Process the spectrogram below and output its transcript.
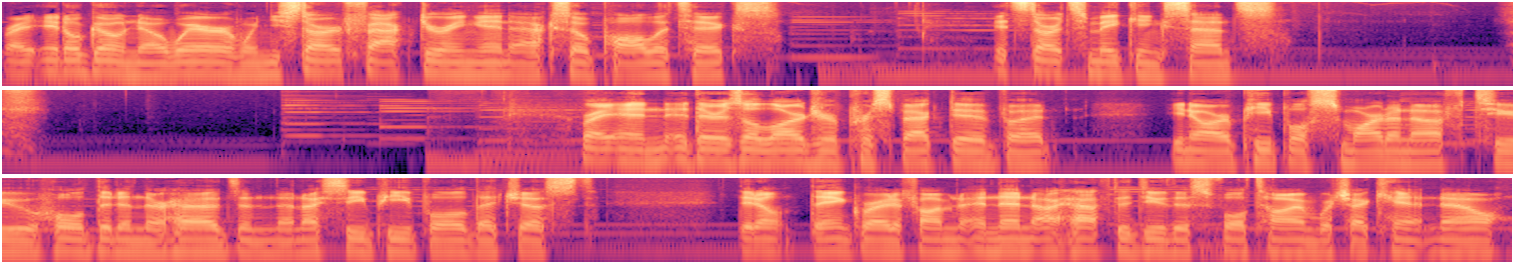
right? It'll go nowhere when you start factoring in exopolitics. It starts making sense. Right, and there's a larger perspective, but you know, are people smart enough to hold it in their heads? And then I see people that just they don't think right if I'm and then I have to do this full time, which I can't now.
